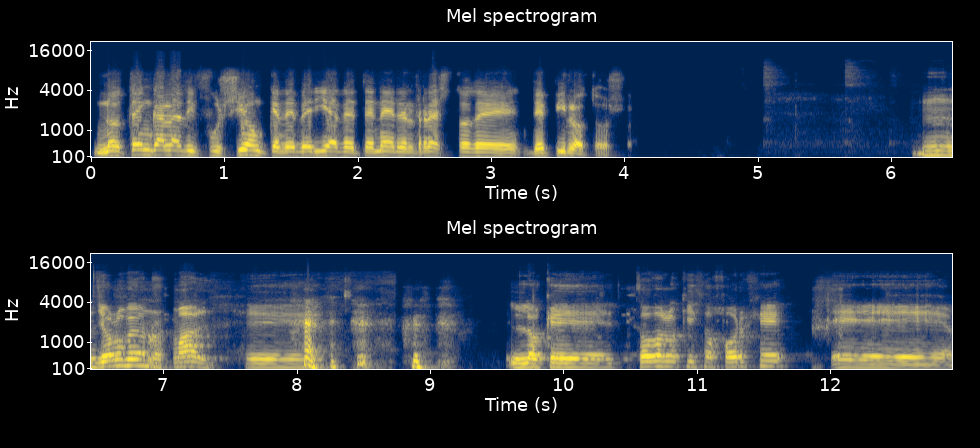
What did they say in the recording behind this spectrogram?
no tenga la difusión que debería de tener el resto de, de pilotos? Mm, Yo lo veo normal. Eh, lo que, todo lo que hizo Jorge eh,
